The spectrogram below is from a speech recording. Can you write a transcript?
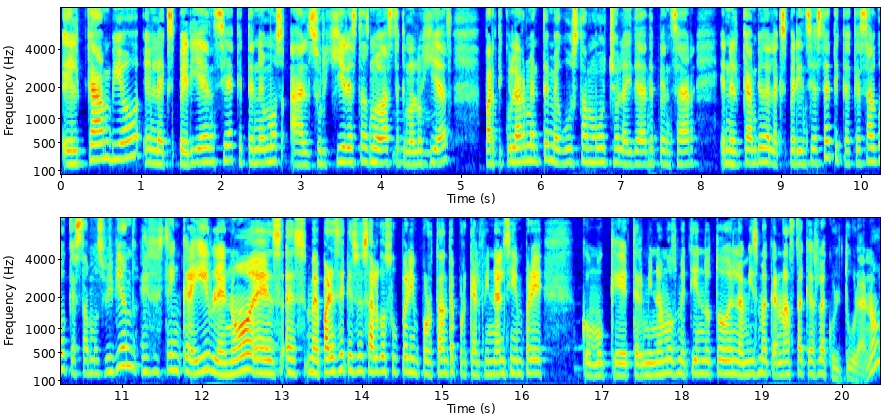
el cambio en la experiencia que tenemos al surgir estas nuevas tecnologías. Particularmente me gusta mucho la idea de pensar en el cambio de la experiencia estética, que es algo que estamos viviendo. Eso está increíble, ¿no? Es, es, me parece que eso es algo súper importante porque al final siempre como que terminamos metiendo todo en la misma canasta que es la cultura, ¿no?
